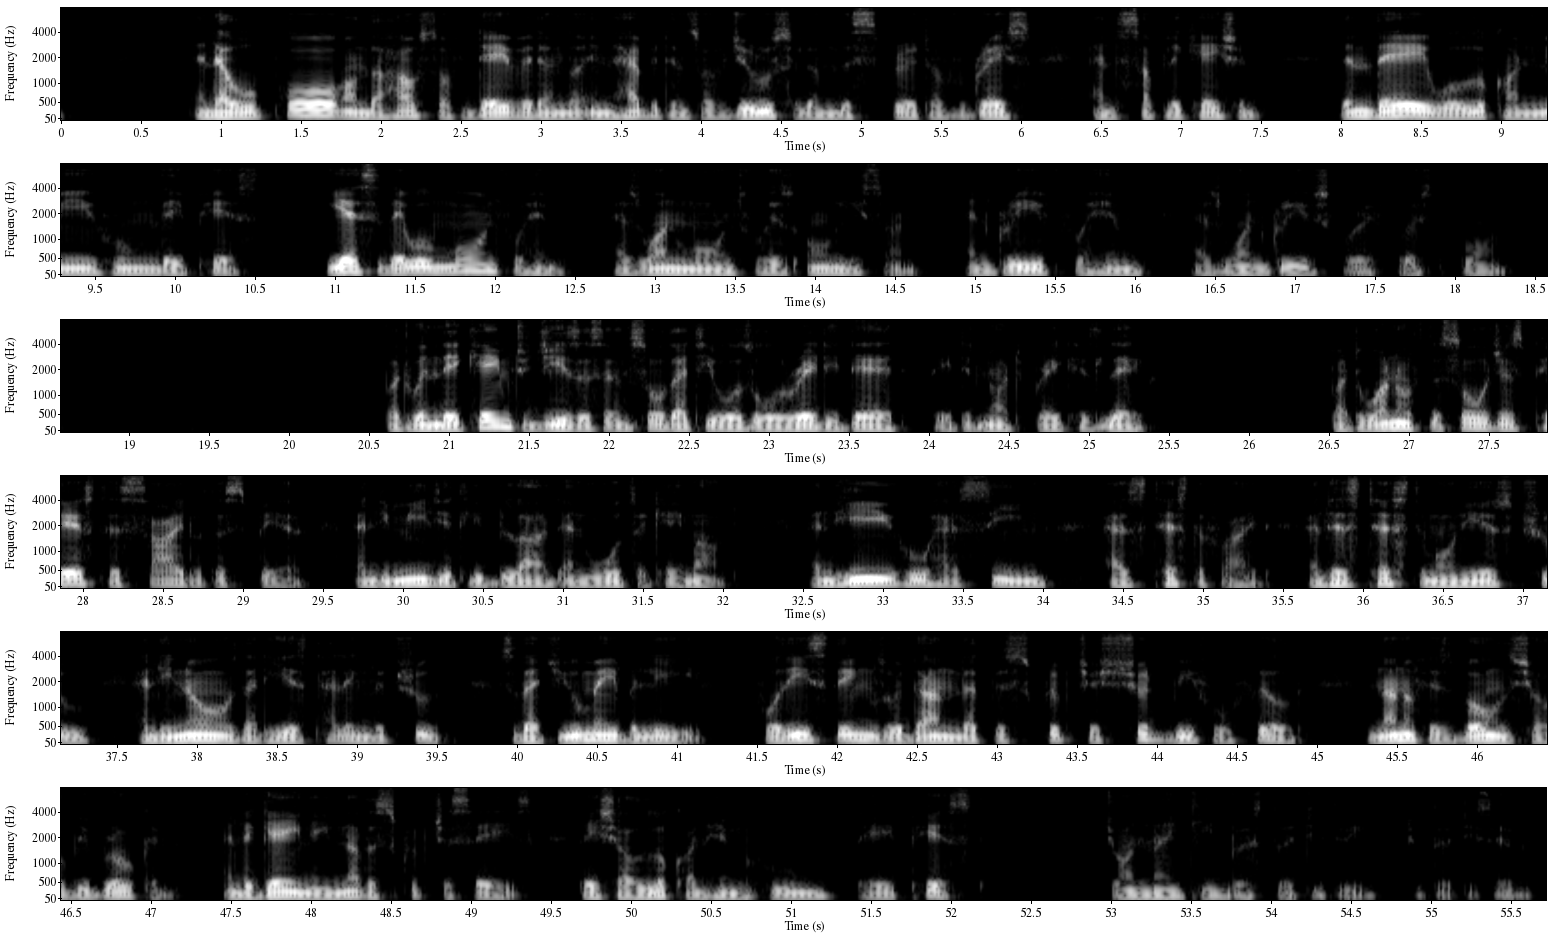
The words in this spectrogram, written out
And I will pour on the house of David and the inhabitants of Jerusalem the spirit of grace and supplication. Then they will look on me whom they pierced. Yes, they will mourn for him as one mourns for his only son, and grieved for him as one grieves for a firstborn. But when they came to Jesus and saw that he was already dead, they did not break his legs. But one of the soldiers pierced his side with a spear, and immediately blood and water came out. And he who has seen has testified, and his testimony is true, and he knows that he is telling the truth, so that you may believe. For these things were done that the scripture should be fulfilled. None of his bones shall be broken. And again another scripture says, They shall look on him whom they pierced. John 19, verse 33 to 37.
